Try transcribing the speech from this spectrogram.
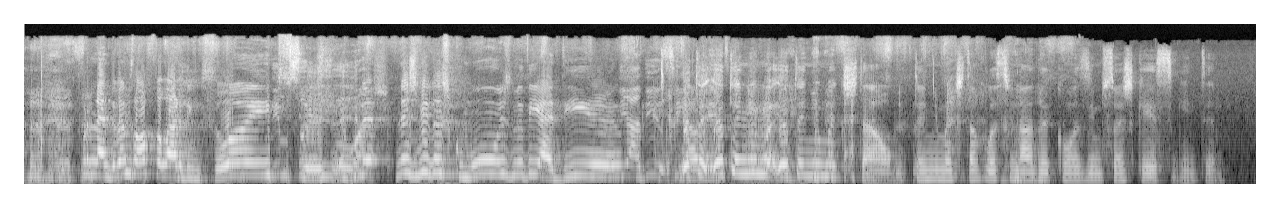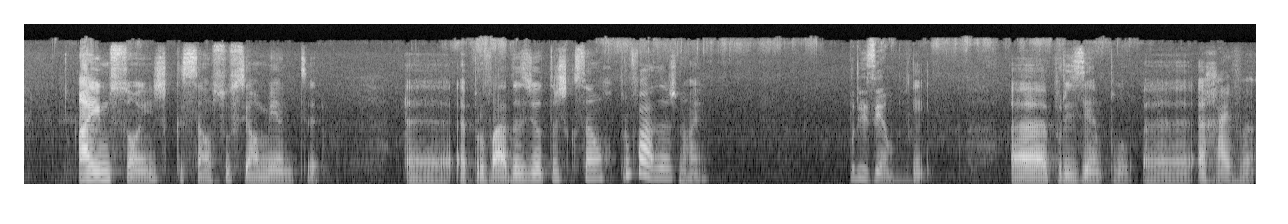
Fernanda, vamos lá falar de emoções, de emoções na, nas vidas comuns, no dia a dia. No dia -a -dia eu, te, eu, tenho uma, eu tenho uma questão, tenho uma questão relacionada com as emoções que é a seguinte: há emoções que são socialmente uh, aprovadas e outras que são reprovadas, não é? Por exemplo? E, uh, por exemplo, uh, a raiva.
